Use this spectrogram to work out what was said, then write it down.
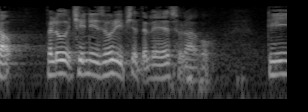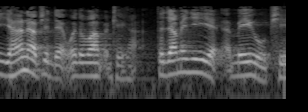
၆ဘယ်လိုအခြေအနေဆိုးတွေဖြစ်တယ်လဲဆိုတာကိုဒီယဟန္တာဖြစ်တဲ့ဝတ္တဝပတိကတရားမင်းကြီးရဲ့အမေးကိုဖြေ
